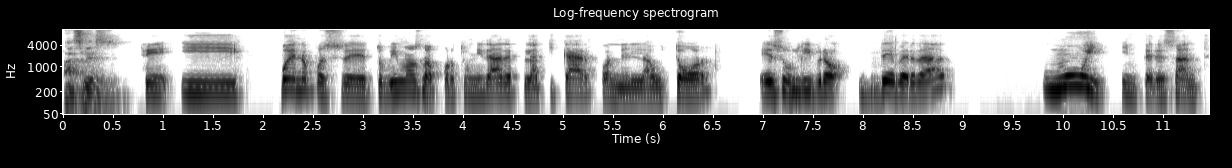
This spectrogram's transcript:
Así es. sí, y bueno, pues eh, tuvimos la oportunidad de platicar con el autor. Es un libro de verdad muy interesante.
